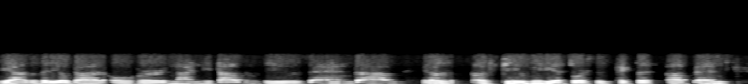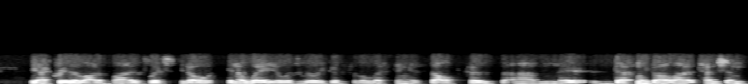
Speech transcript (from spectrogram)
yeah, the video got over 90,000 views, and um, you know, a few media sources picked it up, and created a lot of buzz. Which you know, in a way, it was really good for the listing itself because um, it definitely got a lot of attention.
